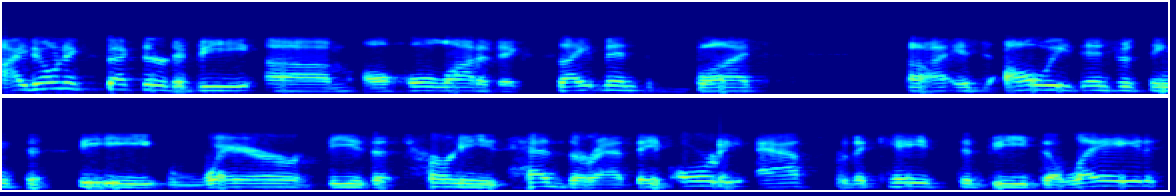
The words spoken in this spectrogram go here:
I don't expect there to be um, a whole lot of excitement, but uh, it's always interesting to see where these attorneys' heads are at. They've already asked for the case to be delayed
